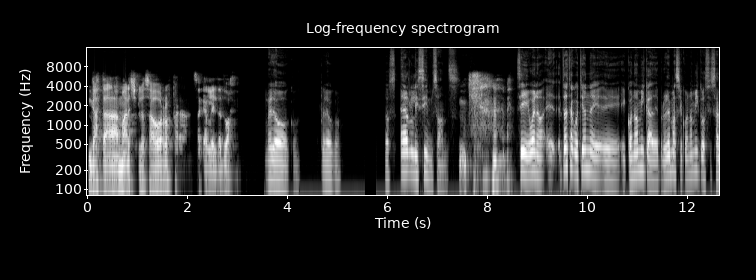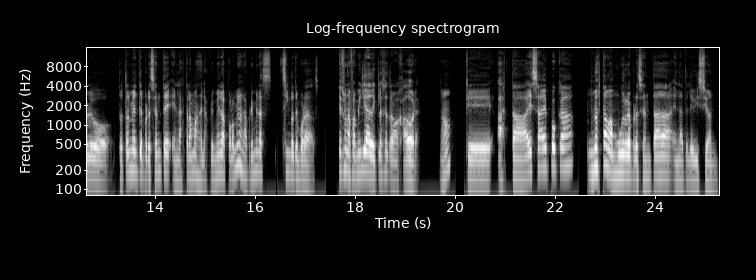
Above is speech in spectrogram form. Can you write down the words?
gasta a Marge los ahorros para sacarle el tatuaje. Re loco, re loco. Los Early Simpsons. Sí, bueno, eh, toda esta cuestión de, de económica, de problemas económicos, es algo totalmente presente en las tramas de las primeras, por lo menos las primeras cinco temporadas. Es una familia de clase trabajadora, ¿no? Que hasta esa época no estaba muy representada en la televisión.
